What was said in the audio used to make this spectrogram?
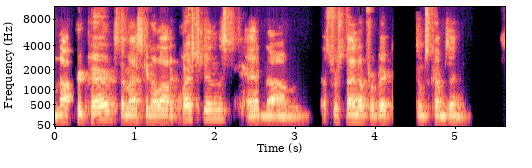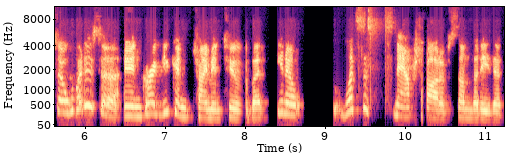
not prepared, so I'm asking a lot of questions, and um, that's where Stand Up for Victims comes in. So, what is a and Greg, you can chime in too, but you know, what's the snapshot of somebody that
